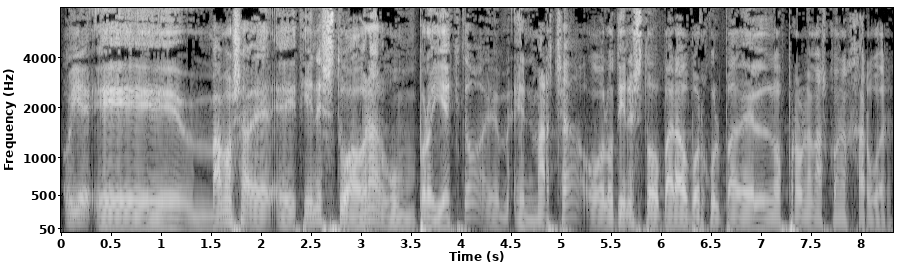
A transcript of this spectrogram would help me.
Oye, eh, vamos a ver, eh, ¿tienes tú ahora algún proyecto en, marcha o lo tienes todo parado por culpa de los problemas con el hardware?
